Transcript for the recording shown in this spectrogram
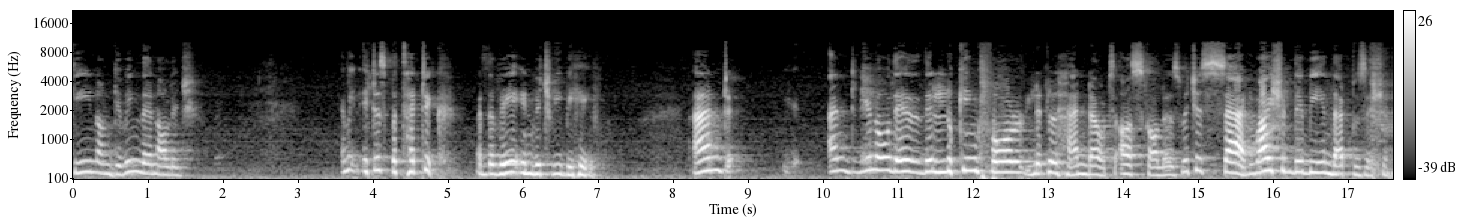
keen on giving their knowledge. I mean, it is pathetic at the way in which we behave. And and you know they're, they're looking for little handouts our scholars which is sad why should they be in that position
